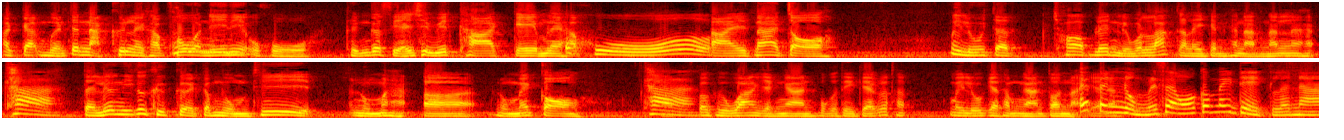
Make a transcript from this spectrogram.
อาการเหมือนจะหนักขึ้นเลยครับ เพราะวันนี้นี่โอ้โห ถึงก็เสียชีวิตคาเกมเลยคโอ้รับโห ตายหน้าจอ ไม่รู้จะชอบเล่นหรือว่ารักอะไรกันขนาดนั้นนะฮะค่ะ แต่เรื่องนี้ก็คือเกิดกับหนุ่มที่หนุ่มมหาอ่าหนุ่มแม่กลองค่ะก็คือว่างจากงานปกติแกก็ทำไม่รู้แกทำงานตอนไหนเอ้ยเป็นอะหนุ่มนี่แสดงว่าก็ไม่เด็กแล้วนะ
